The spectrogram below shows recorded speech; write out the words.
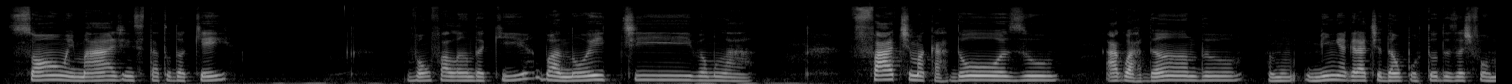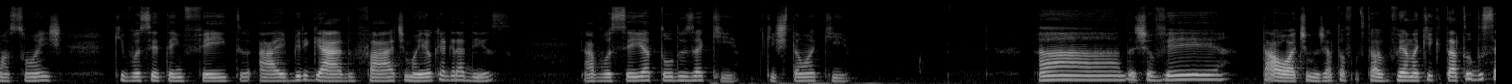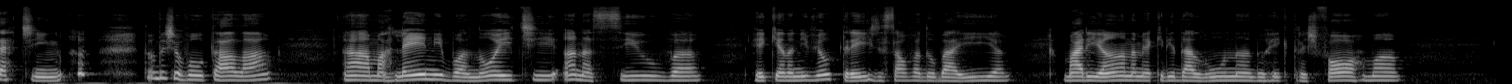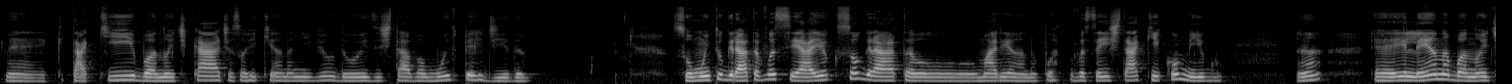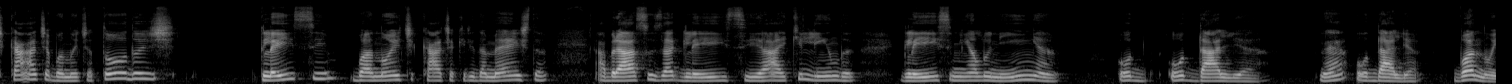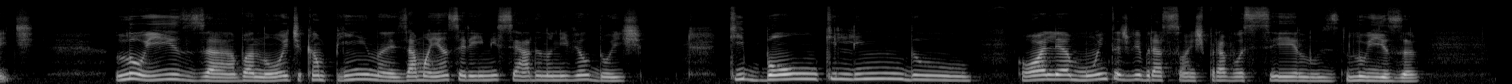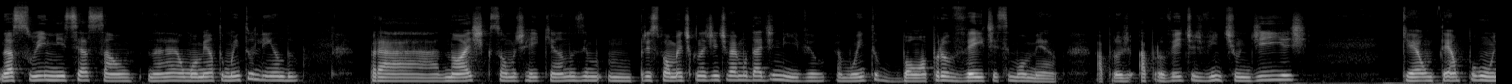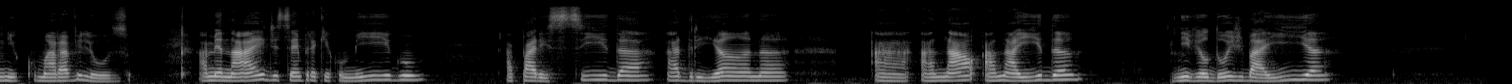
Som, imagem, se tá tudo ok. Vão falando aqui. Boa noite. Vamos lá. Fátima Cardoso, aguardando. Minha gratidão por todas as formações que você tem feito. Ai, obrigado, Fátima. Eu que agradeço a você e a todos aqui que estão aqui. Ah, deixa eu ver. Tá ótimo, já tô, tô vendo aqui que tá tudo certinho. então deixa eu voltar lá. Ah, Marlene, boa noite. Ana Silva, Reikiana nível 3 de Salvador, Bahia. Mariana, minha querida aluna do Reiki Transforma é, que está aqui. Boa noite, Kátia. Sou Riquiana, nível 2. Estava muito perdida. Sou muito grata a você. Ah, eu que sou grata, ô, Mariana, por você estar aqui comigo. Né? É, Helena, boa noite, Kátia. Boa noite a todos. Gleice, boa noite, Kátia, querida mestra. Abraços a Gleice. Ai, que linda. Gleice, minha aluninha. Odália, né? Odália. Boa noite. Luísa, boa noite. Campinas, amanhã serei iniciada no nível 2. Que bom, que lindo! Olha, muitas vibrações para você, Lu Luísa, na sua iniciação, né? É um momento muito lindo para nós que somos reikianos e hum, principalmente quando a gente vai mudar de nível. É muito bom, aproveite esse momento. Aproveite os 21 dias que é um tempo único, maravilhoso. A Menaide sempre aqui comigo, Aparecida, Adriana, a, a, a Naída, nível 2 Bahia.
